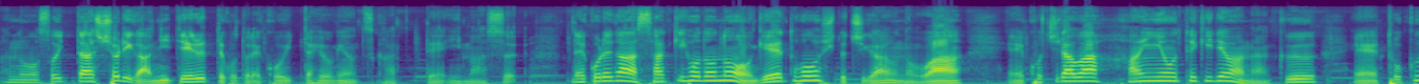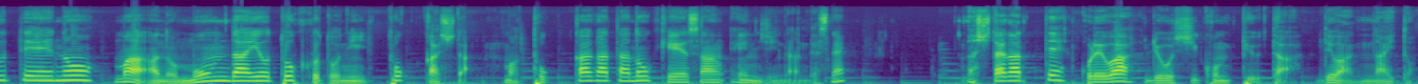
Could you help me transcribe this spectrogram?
あのそういった処理が似ているってことでこういった表現を使っています。で、これが先ほどのゲート方式と違うのは、えー、こちらは汎用的ではなく、えー、特定の,、まあ、あの問題を解くことに特化した、まあ、特化型の計算エンジンなんですね。まあ、従って、これは量子コンピューターではないと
